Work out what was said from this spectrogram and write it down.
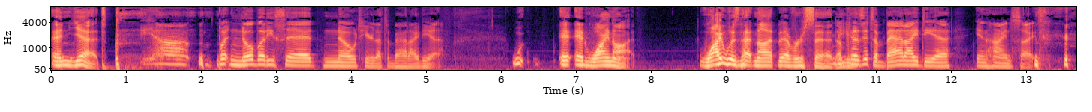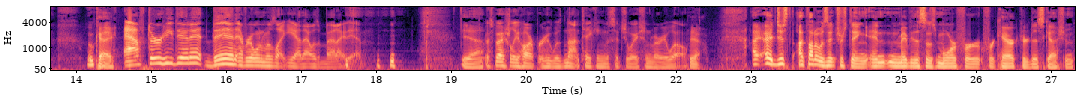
and yet, Yeah, but nobody said no, Tyr. That's a bad idea. and, and why not? Why was that not ever said? I mean, Because it's a bad idea in hindsight. okay, After he did it, then everyone was like, "Yeah, that was a bad idea." Yeah. especially Harper, who was not taking the situation very well. Yeah. I, I just I thought it was interesting, and maybe this is more for for character discussion,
